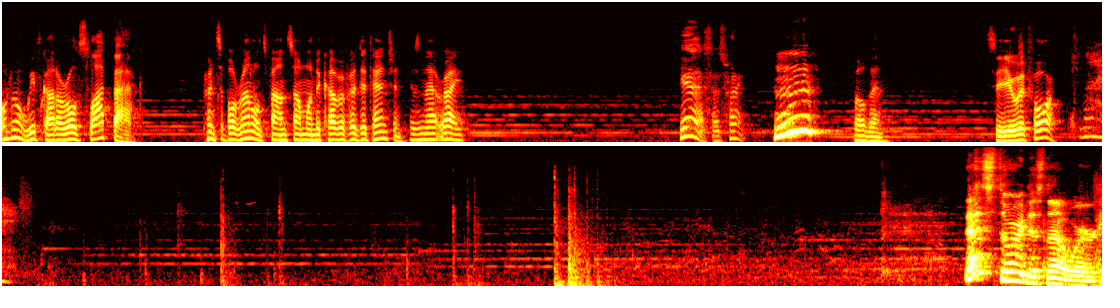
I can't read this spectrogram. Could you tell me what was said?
Oh no, we've got our old slot back. Principal Reynolds found someone to cover for detention. Isn't that right? Yes, that's right. Hmm? Well then, see you at four. That story does not work.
